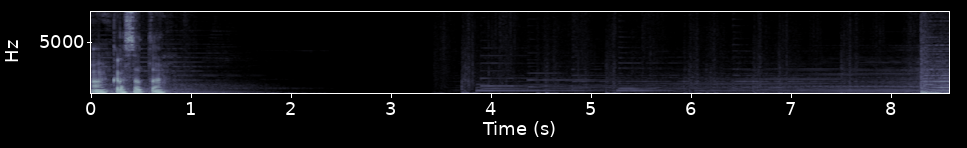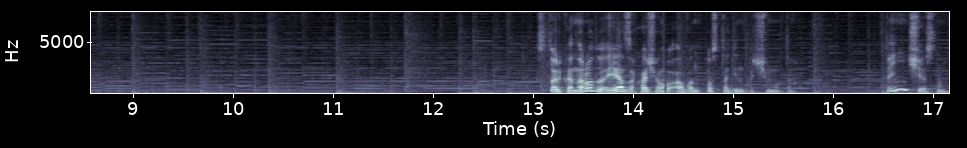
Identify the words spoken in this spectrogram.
А, красота. Столько народу, а я захвачивал аванпост один почему-то. Это нечестно.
